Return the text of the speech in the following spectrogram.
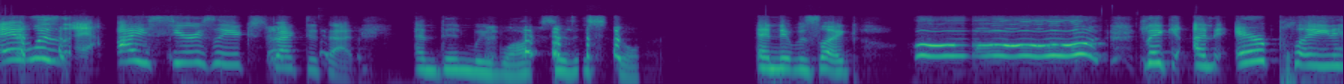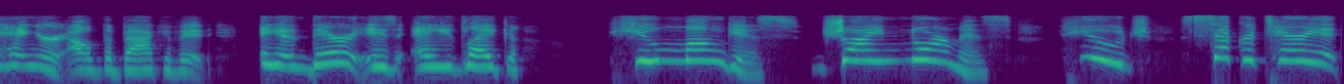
It was, I seriously expected that. And then we walked through this door and it was like, "Oh," like an airplane hangar out the back of it. And there is a like humongous, ginormous, huge secretariat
